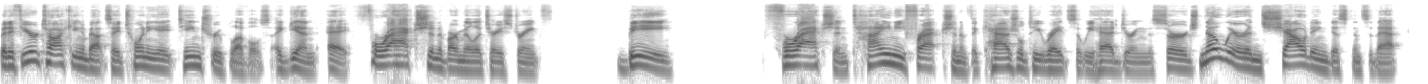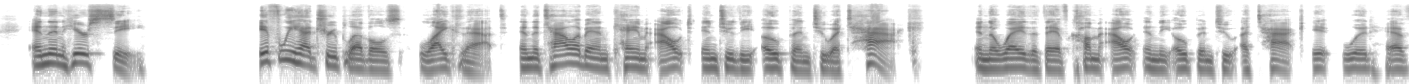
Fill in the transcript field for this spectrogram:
But if you're talking about say 2018 troop levels, again, a fraction of our military strength, b fraction, tiny fraction of the casualty rates that we had during the surge, nowhere in shouting distance of that. And then here's C if we had troop levels like that and the Taliban came out into the open to attack in the way that they have come out in the open to attack, it would have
